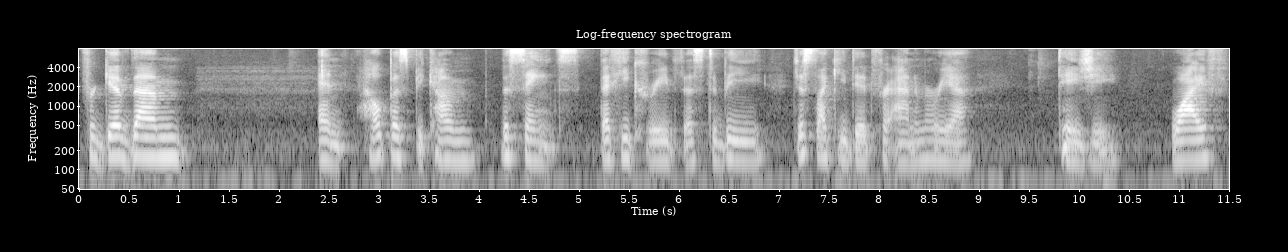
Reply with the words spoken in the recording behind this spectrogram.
forgive them, and help us become the saints that He created us to be, just like He did for Anna Maria Taigi, wife,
